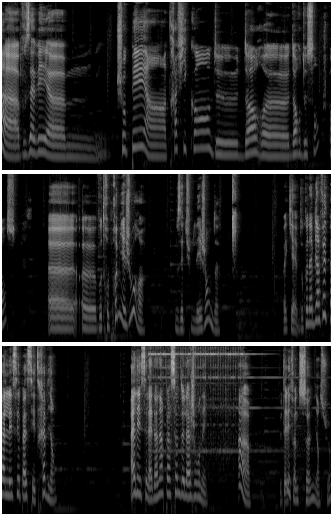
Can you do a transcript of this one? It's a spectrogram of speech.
Ah, vous avez euh, chopé un trafiquant de d'or euh, de sang, je pense. Euh, euh, votre premier jour Vous êtes une légende. Ok, donc on a bien fait de pas le laisser passer, très bien. Allez, c'est la dernière personne de la journée. Ah, le téléphone sonne, bien sûr.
